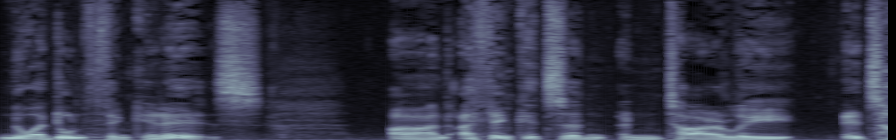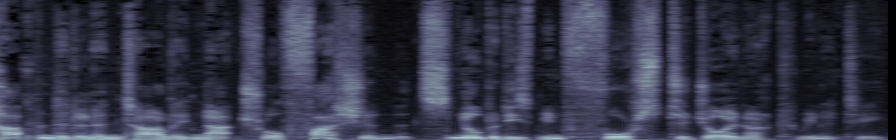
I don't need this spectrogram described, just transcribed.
No, I don't think it is. And I think it's an entirely it's happened in an entirely natural fashion. It's nobody's been forced to join our community.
